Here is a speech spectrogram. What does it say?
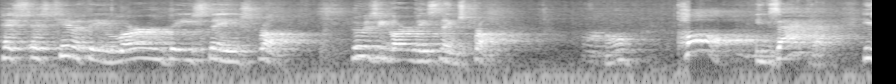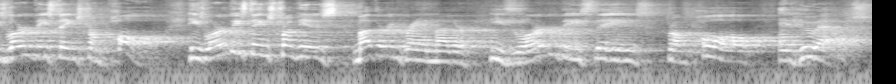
has, has Timothy learned these things from? Who has he learned these things from? Paul. Paul, exactly. He's learned these things from Paul. He's learned these things from his mother and grandmother. He's learned these things from Paul and who else?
